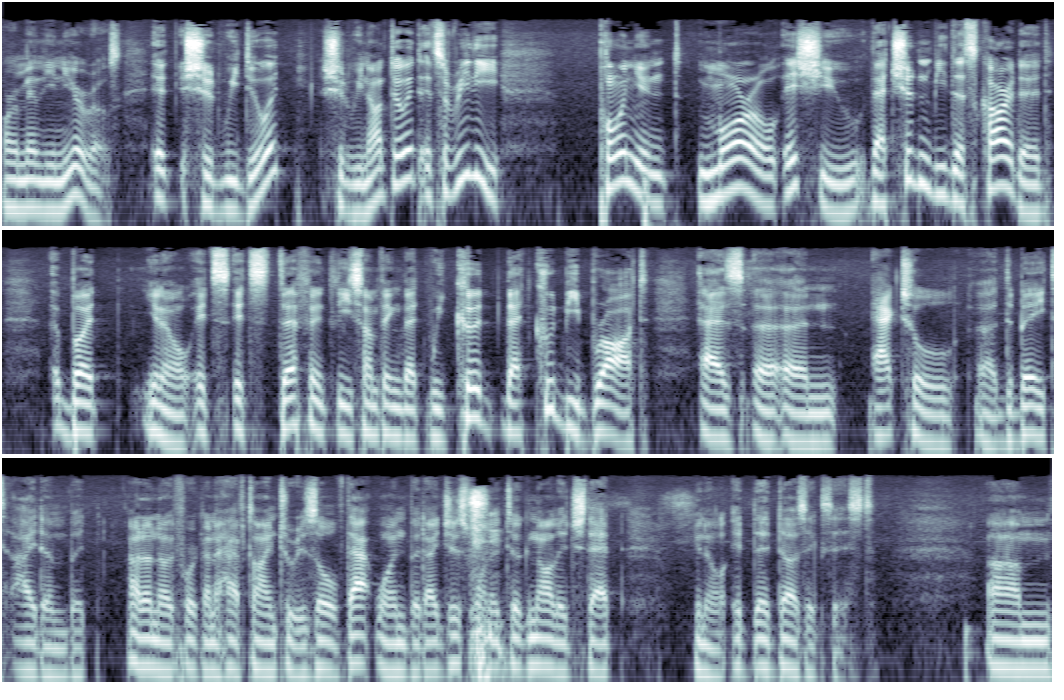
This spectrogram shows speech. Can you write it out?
or a million euros? It, should we do it? Should we not do it? It's a really poignant moral issue that shouldn't be discarded, but you know it's it's definitely something that we could that could be brought as an actual uh, debate item, but. I don't know if we're going to have time to resolve that one, but I just wanted to acknowledge that, you know, it, it does exist. Um,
